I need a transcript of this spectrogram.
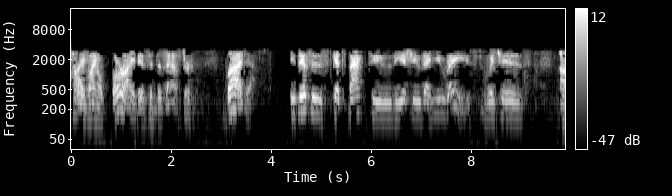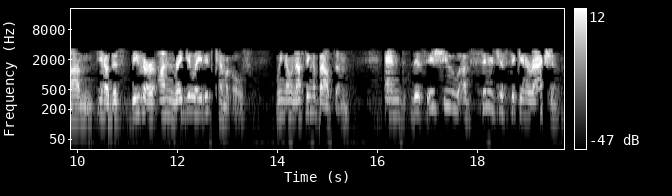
polyvinyl chloride is a disaster, but yeah. this is gets back to the issue that you raised, which is, Um, you know, this these are unregulated chemicals. We know nothing about them, and this issue of synergistic interaction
